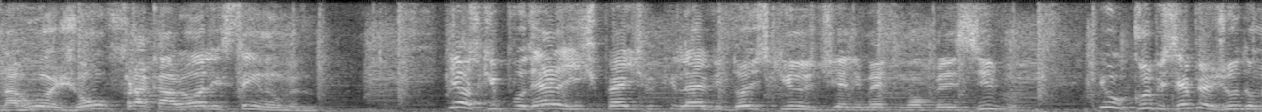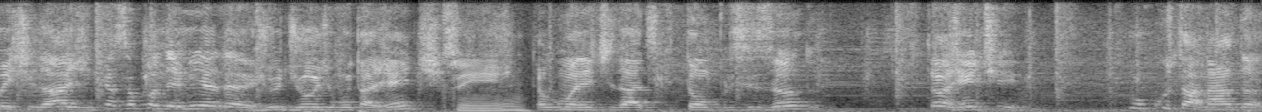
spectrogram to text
na rua João Fracaroli, sem número. E aos que puderem, a gente pede que leve 2 quilos de alimento não perecível. E o clube sempre ajuda uma entidade, que essa pandemia né, judiou de muita gente. Sim. Tem algumas entidades que estão precisando. Então a gente não custa nada,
